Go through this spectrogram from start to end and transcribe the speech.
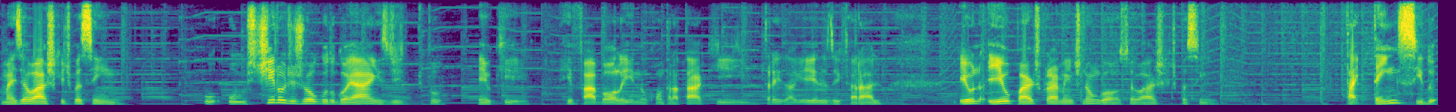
mas eu acho que, tipo assim, o, o estilo de jogo do Goiás, de, tipo, meio que rifar a bola e no contra-ataque, três zagueiros e caralho, eu, eu particularmente não gosto. Eu acho que, tipo assim, tá, tem sido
